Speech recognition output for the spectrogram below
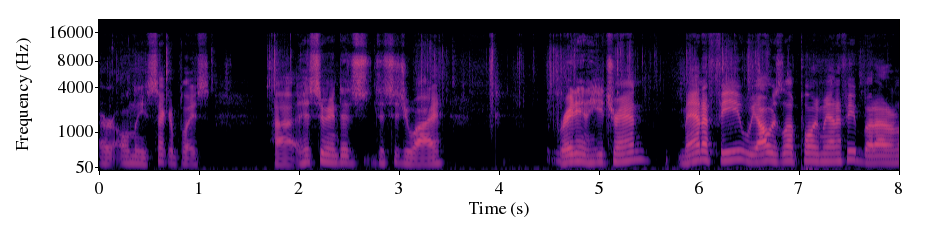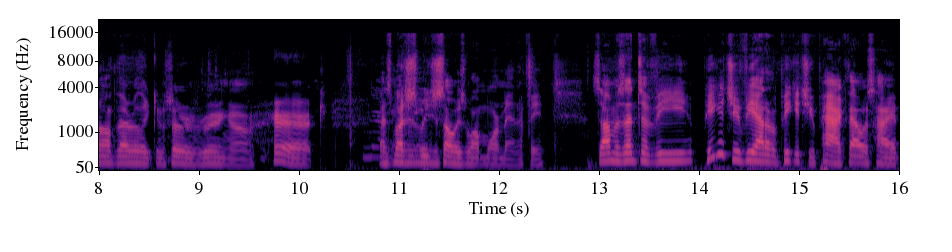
or only second place, uh, Hisuian Decidueye, Radiant Heatran, Manaphy. We always love pulling Manaphy, but I don't know if that really considers being a hit Not as much as we just always want more Manaphy. Zamazenta V, Pikachu V out of a Pikachu pack, that was hype.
